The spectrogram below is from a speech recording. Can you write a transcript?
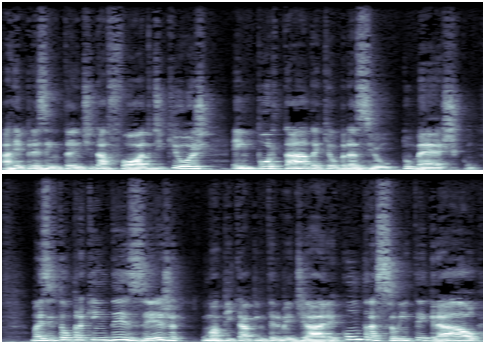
a representante da Ford, que hoje é importada aqui ao Brasil do México. Mas então, para quem deseja uma picape intermediária com tração integral,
